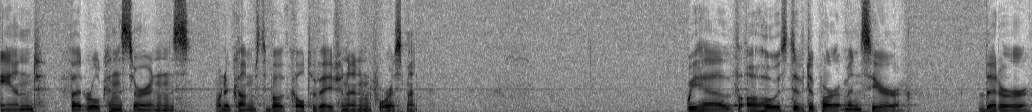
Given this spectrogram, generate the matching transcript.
and federal concerns when it comes to both cultivation and enforcement. We have a host of departments here that are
